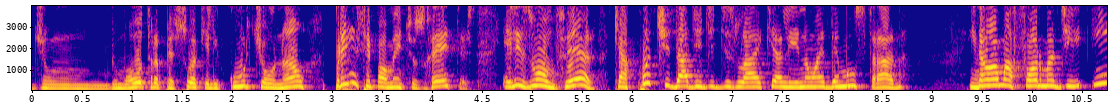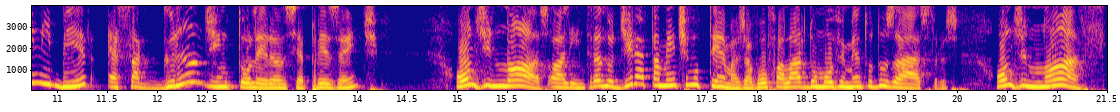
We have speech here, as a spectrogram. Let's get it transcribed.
de, um, de uma outra pessoa que ele curte ou não, principalmente os haters, eles vão ver que a quantidade de dislike ali não é demonstrada. Então é uma forma de inibir essa grande intolerância presente onde nós, olha, entrando diretamente no tema, já vou falar do movimento dos astros, onde nós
